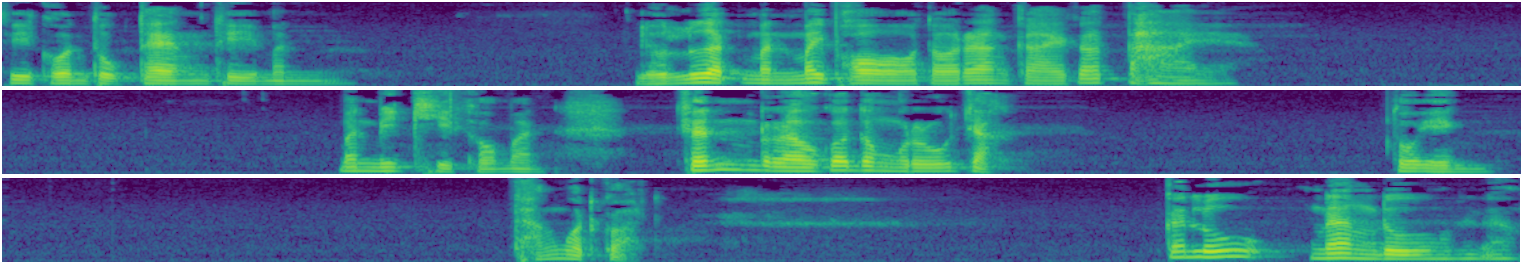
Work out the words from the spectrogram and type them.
ที่คนถูกแทงทีมัน หรือเลือดมันไม่พอต่อร่างกายก็ตาย มันมีขีดของมัน ฉะนั้นเราก็ต้องรู้จักตัวเอง ทั้งหมดก่อน ก็รู้นั่งดูนั่ง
